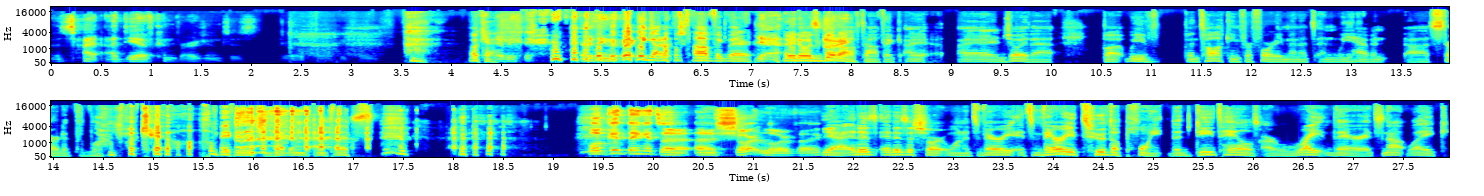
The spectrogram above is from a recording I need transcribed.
this idea of convergence is really cool okay, everything. we everything that really got off topic there. Yeah, I mean, it was good Sorry. off topic. I I enjoy that, but we've been talking for forty minutes and we haven't uh, started the lore book at all. Maybe we should get into Empress. well, good thing it's a, a short lore book. yeah, it is. It is a short one. It's very. It's very to the point. The details are right there. It's not like,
